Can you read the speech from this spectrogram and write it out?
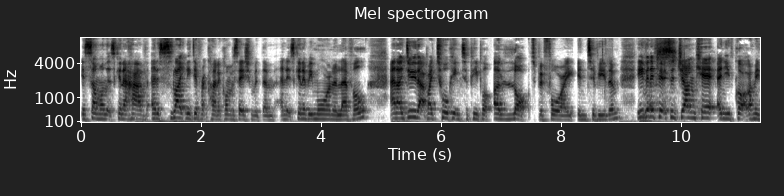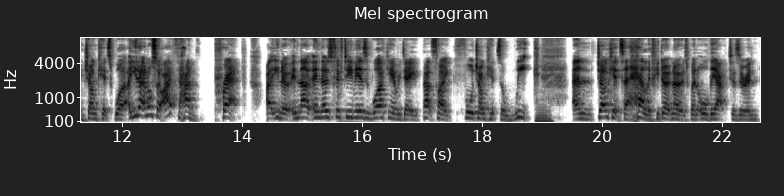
is someone that's going to have a slightly different kind of conversation with them, and it's going to be more on a level. And I do that by talking to people a lot before I interview them, even if it's a junket and you've got. I mean, junkets work, you know, and also I've had prep. Uh, you know, in that in those 15 years of working every day, that's like four junkets a week. And junkets are hell if you don't know. It's when all the actors are in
